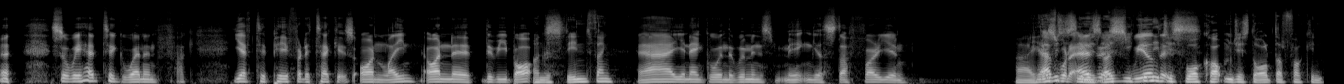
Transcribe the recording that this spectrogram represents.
So we had to go in and fuck. You have to pay for the tickets online on the the wee box. On the screen thing. Ah, and then go and the women's making your stuff for you. And Aye, That's what same is, it's You weird, couldn't just walk up and just order fucking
